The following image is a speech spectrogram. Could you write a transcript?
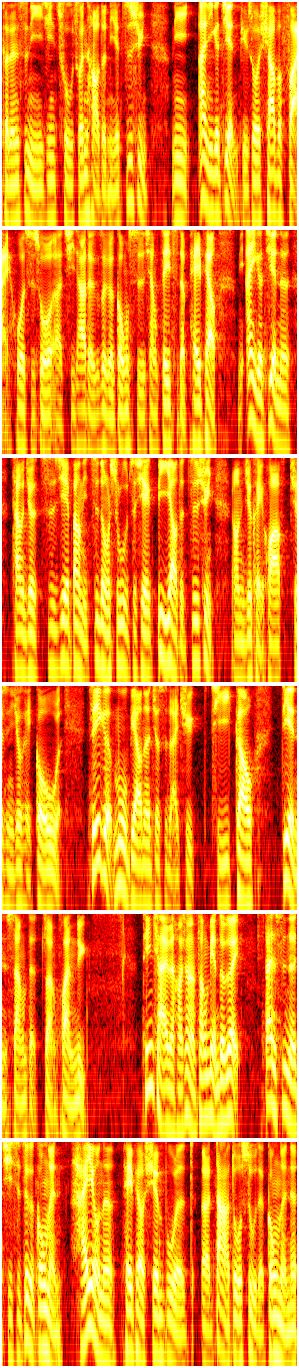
可能是你已经储存好的你的资讯，你按一个键，比如说 Shopify，或是说呃其他的这个公司，像这一次的 PayPal，你按一个键呢，他们就直接帮你自动输入这些必要的资讯，然后你就可以花，就是你就可以购物了。这一个目标呢，就是来去提高电商的转换率。听起来呢，好像很方便，对不对？但是呢，其实这个功能还有呢，PayPal 宣布了，呃，大多数的功能呢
